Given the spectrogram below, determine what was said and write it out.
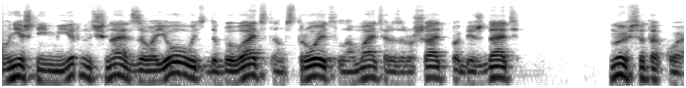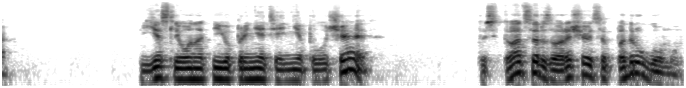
внешний мир, начинает завоевывать, добывать, там, строить, ломать, разрушать, побеждать, ну и все такое. Если он от нее принятия не получает, то ситуация разворачивается по-другому.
